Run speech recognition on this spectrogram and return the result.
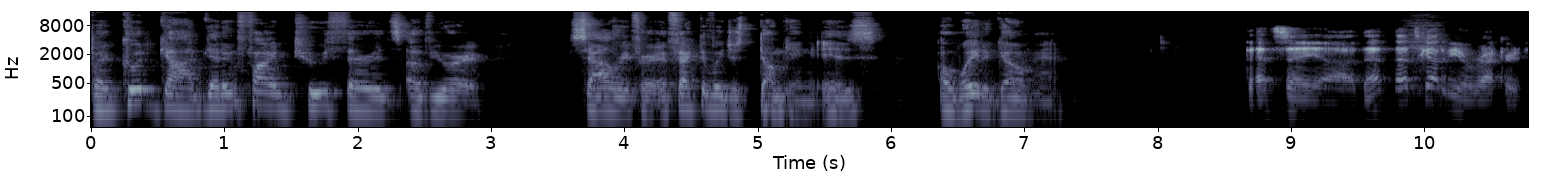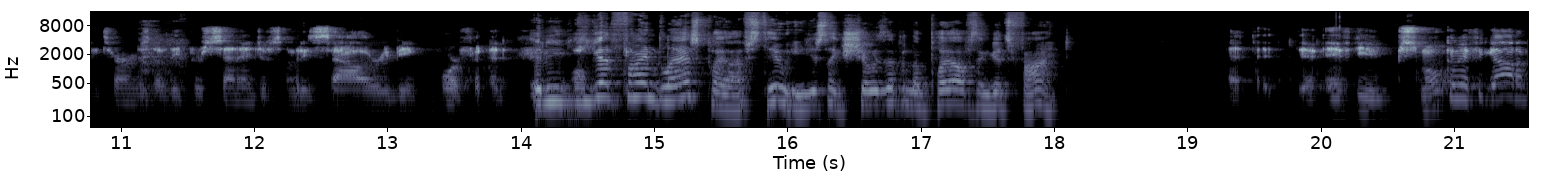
But good God, getting fined two thirds of your salary for effectively just dunking is a way to go, man. That's a uh, that that's got to be a record in terms of the percentage of somebody's salary being forfeited. And he, he got fined last playoffs too. He just like shows up in the playoffs and gets fined. If you smoke him, if you got him,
